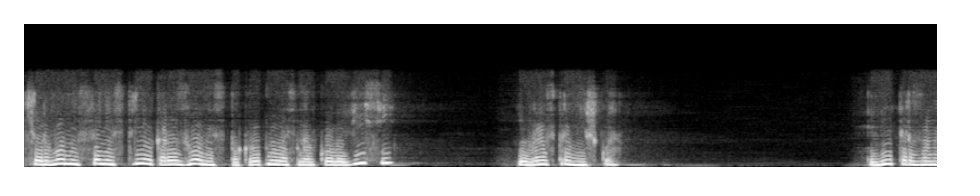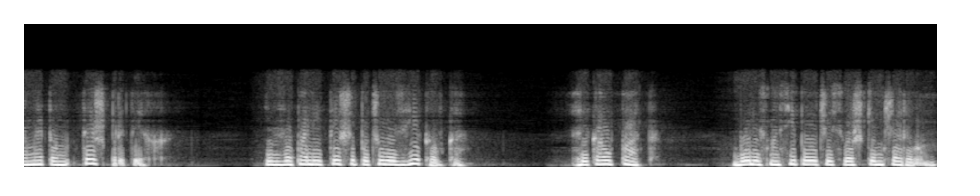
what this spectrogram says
Червоно-синя стрілка розгонисто крутнулась навколо вісі і враз примішкла. Вітер за наметом теж притих, і в запалій тиші почулась гикавка. Гикав пат, болісно сіпаючись важким черевом.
